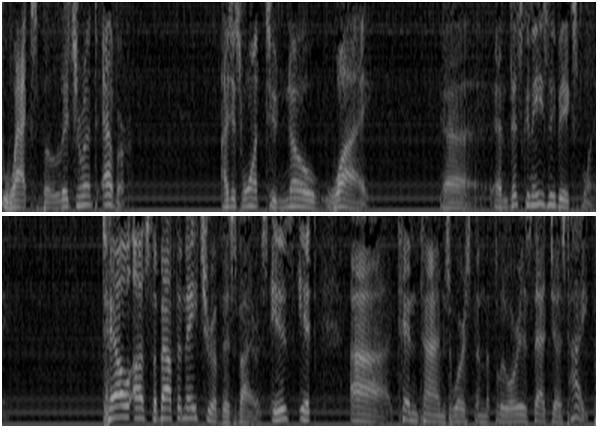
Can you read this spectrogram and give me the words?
wax belligerent ever. I just want to know why, uh, and this can easily be explained. Tell us about the nature of this virus. Is it uh, 10 times worse than the flu, or is that just hype?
